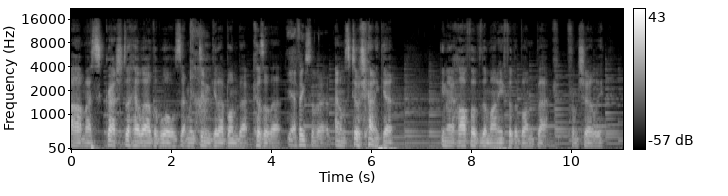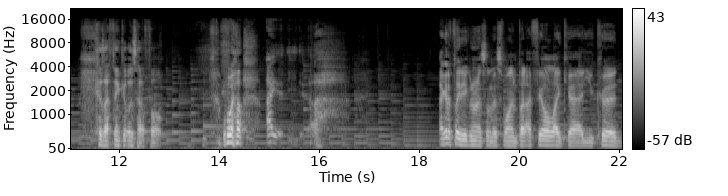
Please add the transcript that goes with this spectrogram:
Um, I scratched the hell out of the walls, and we didn't get our bond back because of that. Yeah, thanks for that. And I'm still trying to get, you know, half of the money for the bond back from Shirley, because I think it was her fault. Well, I. Uh, I gotta plead ignorance on this one, but I feel like uh, you could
